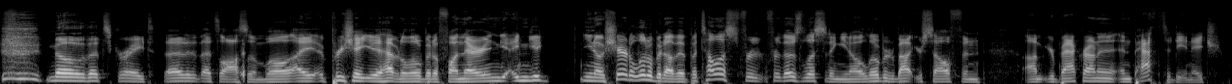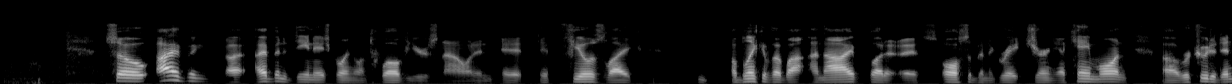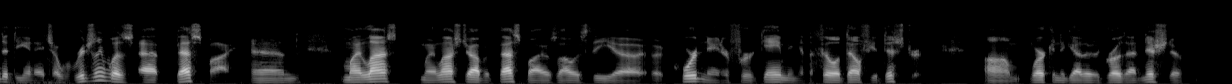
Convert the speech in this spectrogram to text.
no, that's great. That that's awesome. Well, I appreciate you having a little bit of fun there, and and you you know shared a little bit of it, but tell us for for those listening, you know, a little bit about yourself and um, your background and, and, path to D&H. So I've been uh, I've been at D&H going on 12 years now, and it it feels like a blink of an eye, but it's also been a great journey. I came on uh, recruited into D&H. I originally was at Best Buy, and my last my last job at Best Buy was I was the uh, coordinator for gaming in the Philadelphia district um, working together to grow that initiative.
